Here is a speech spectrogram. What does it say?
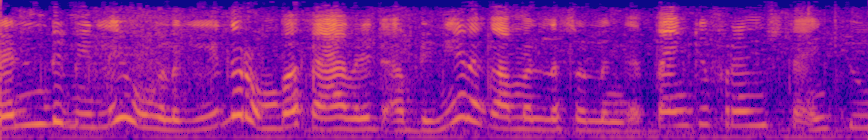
ரெண்டு மீன்லேயும் உங்களுக்கு எது ரொம்ப ஃபேவரட் அப்படின்னு எனக்கு கமெண்ட்டில் சொல்லுங்கள் தேங்க்யூ ஃப்ரெண்ட்ஸ் தேங்க்யூ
